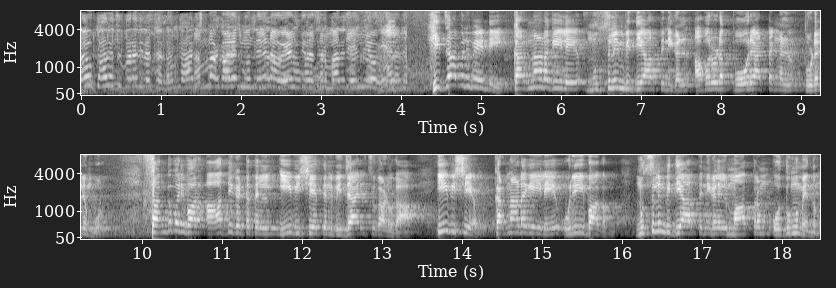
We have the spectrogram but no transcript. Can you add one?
ನಾವು ಕಾಲೇಜ್ ಬರೋದಿಲ್ಲ ಸರ್ ನಮ್ಗೆ ನಮ್ಮ ಕಾಲೇಜ್ ಮುಂದೆ ನಾವು ಹೇಳ್ತೀರಾ ಸರ್ ಮತ್ತೆ ಎಲ್ಲಿ ಹೋಗಿ ಹೇಳೋದು? ഹിജാബിന് വേണ്ടി കർണാടകയിലെ മുസ്ലിം വിദ്യാർത്ഥിനികൾ അവരുടെ പോരാട്ടങ്ങൾ തുടരുമ്പോൾ സംഘപരിവാർ ആദ്യഘട്ടത്തിൽ ഈ വിഷയത്തിൽ വിചാരിച്ചു കാണുക ഈ വിഷയം കർണാടകയിലെ ഒരു വിഭാഗം മുസ്ലിം വിദ്യാർത്ഥിനികളിൽ മാത്രം ഒതുങ്ങുമെന്നും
